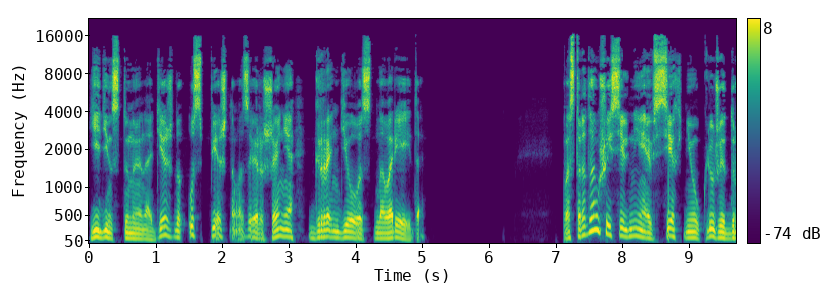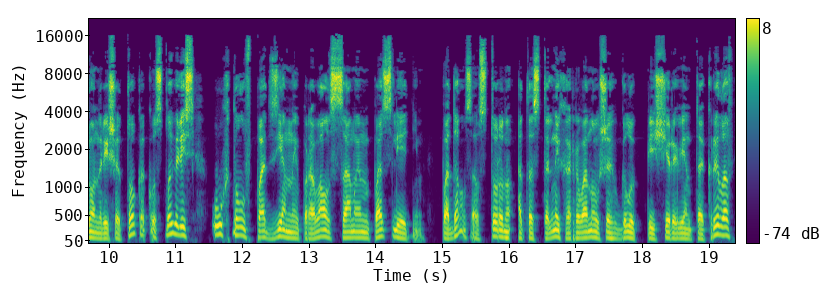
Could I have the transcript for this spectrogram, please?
единственную надежду успешного завершения грандиозного рейда. Пострадавший сильнее всех неуклюжий дрон Решето, как условились, ухнул в подземный провал самым последним подался в сторону от остальных рванувших вглубь пещеры винтокрылов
